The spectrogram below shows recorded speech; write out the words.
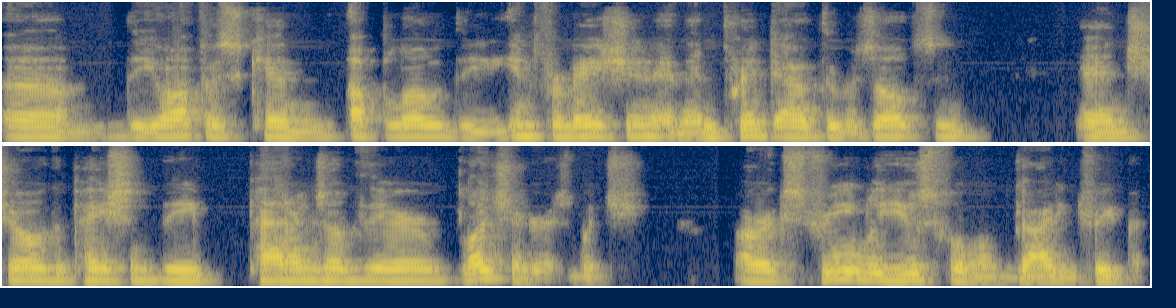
um, the office can upload the information and then print out the results and and show the patient the patterns of their blood sugars, which are extremely useful in guiding treatment.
